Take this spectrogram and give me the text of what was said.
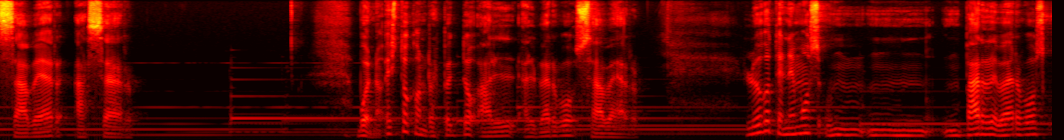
saber hacer. Bueno, esto con respecto al, verbo saber. Luego tenemos un, par de verbos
